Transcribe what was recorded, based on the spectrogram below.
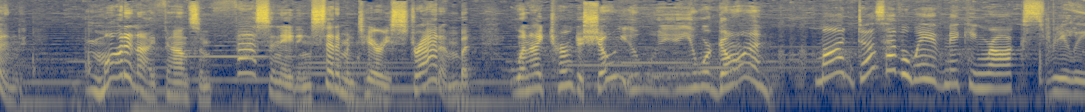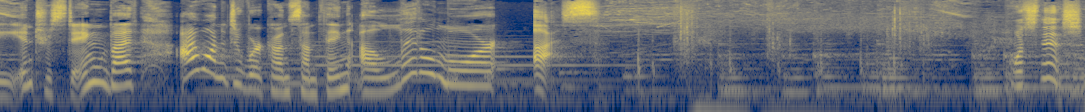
happened. Maud and I found some fascinating sedimentary stratum, but when I turned to show you, you were gone. Maud does have a way of making rocks really interesting, but I wanted to work on something a little more us. What's this?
